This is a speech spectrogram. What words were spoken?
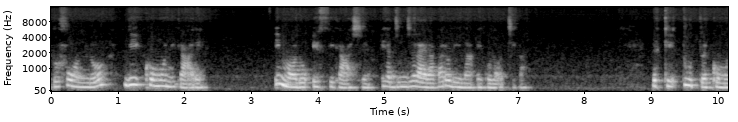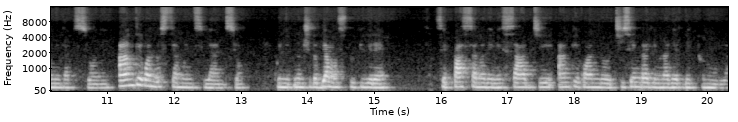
profondo di comunicare in modo efficace e aggiungerei la parolina ecologica. Perché tutto è comunicazione, anche quando stiamo in silenzio. Quindi non ci dobbiamo stupire se passano dei messaggi anche quando ci sembra di non aver detto nulla.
